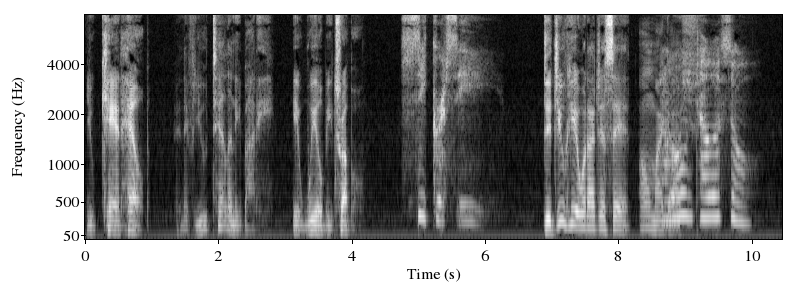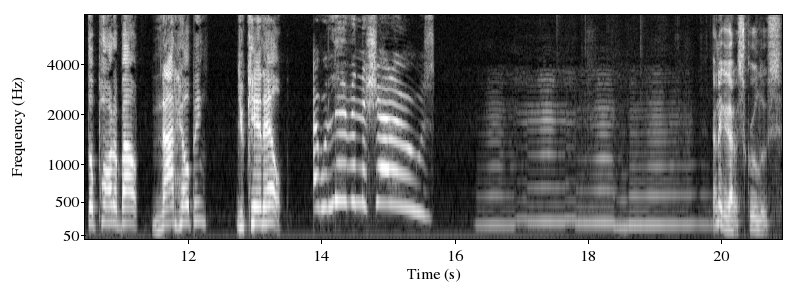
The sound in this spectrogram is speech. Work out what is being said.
You can't help. And if you tell anybody, it will be trouble. Secrecy. Did you hear what I just said? Oh my I gosh. won't tell a soul. The part about not helping? You can't help. I will live in the shadows. That nigga got a screw loose.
